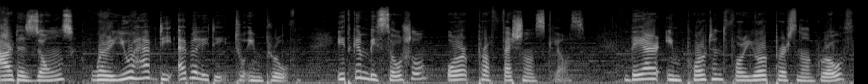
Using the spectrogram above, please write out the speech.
are the zones where you have the ability to improve. It can be social or professional skills. They are important for your personal growth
